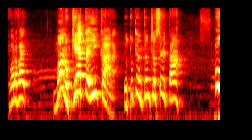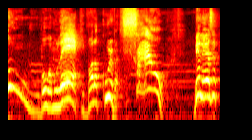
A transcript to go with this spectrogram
Agora vai. Mano, quieta aí, cara. Eu tô tentando te acertar. Boa, moleque. Bola curva. Sal. Beleza,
